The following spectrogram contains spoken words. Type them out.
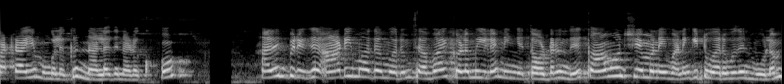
கட்டாயம் உங்களுக்கு நல்லது நடக்கும். அதன் பிறகு ஆடி மாதம் வரும் செவ்வாய்க்கிழமையில நீங்கள் தொடர்ந்து காமாட்சி அம்மனை வணங்கிட்டு வருவதன் மூலம்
